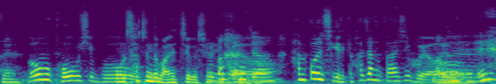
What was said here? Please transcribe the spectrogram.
네. 너무 고우시고 오늘 사진도 많이 찍으시고. 그러니까요. 맞아. 한 번씩 이렇게 화장도 하시고요. 네.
